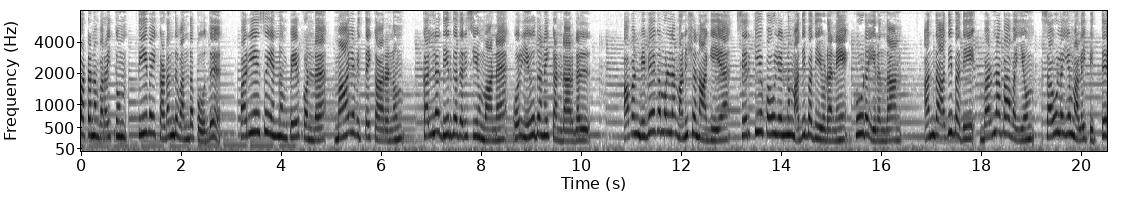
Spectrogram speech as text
பட்டணம் வரைக்கும் தீவை கடந்து வந்தபோது பரியேசு என்னும் பேர் கொண்ட மாய வித்தைக்காரனும் கள்ள தீர்க்கதரிசியுமான ஒரு யூதனை கண்டார்கள். அவன் விவேகமுள்ள மனுஷனாகிய செர்கியு பவுல் என்னும் அதிபதியுடனே கூட இருந்தான். அந்த அதிபதி பர்னபாவையும் சவுலையும் அழைப்பித்து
